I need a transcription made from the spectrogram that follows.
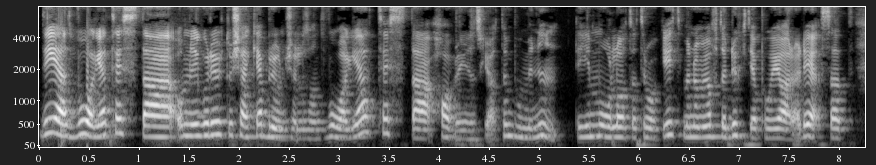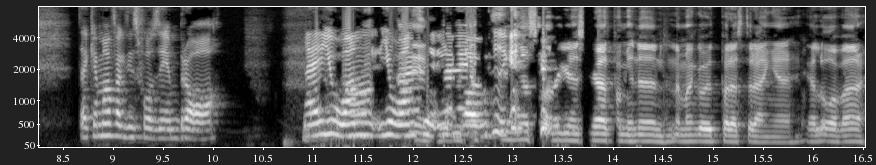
det är att våga testa, om ni går ut och käkar brunch eller sånt, våga testa havregrynsgröten på menyn. Det må låta tråkigt, men de är ofta duktiga på att göra det, så att där kan man faktiskt få sig en bra... Nej, Johan, Ja, Johan nej, ser nej. på menyn när man går ut på restauranger. Jag lovar.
